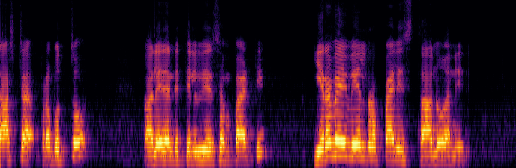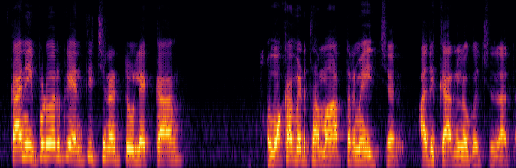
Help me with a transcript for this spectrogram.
రాష్ట్ర ప్రభుత్వం లేదంటే తెలుగుదేశం పార్టీ ఇరవై వేల రూపాయలు ఇస్తాను అనేది. కానీ ఇప్పటివరకు ఎంత ఇచ్చినట్టు లెక్క? ఒక విడత మాత్రమే ఇచ్చారు అధికారంలోకి వచ్చిన తర్వాత.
